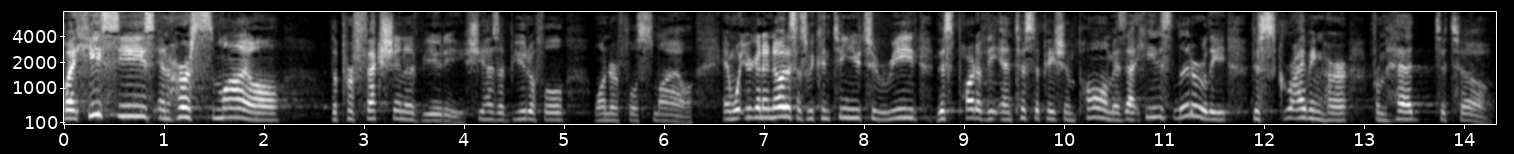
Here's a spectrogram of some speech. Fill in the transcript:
But he sees in her smile the perfection of beauty. She has a beautiful, wonderful smile. And what you're going to notice as we continue to read this part of the anticipation poem is that he's literally describing her from head to toe.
